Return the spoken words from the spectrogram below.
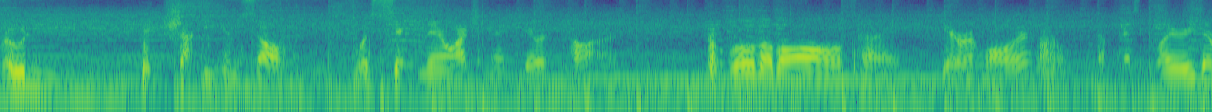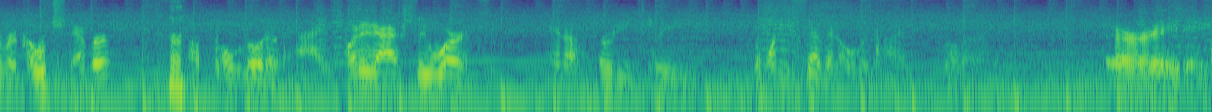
Gruden, the Chucky himself, was sitting there watching that Derek Carr throw the ball to Darren Waller, the best player he's ever coached ever, a boatload of times. But it actually worked in a 33 27 overtime thriller. Brady.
